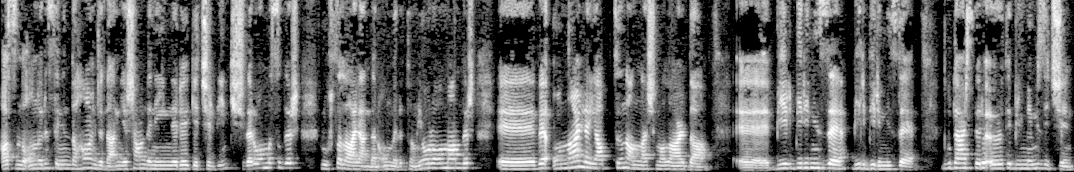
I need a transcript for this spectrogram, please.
aslında onların senin daha önceden yaşam deneyimleri geçirdiğin kişiler olmasıdır. Ruhsal alenden onları tanıyor olmandır. Ee, ve onlarla yaptığın anlaşmalarda e, birbirinize, birbirimize bu dersleri öğretebilmemiz için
